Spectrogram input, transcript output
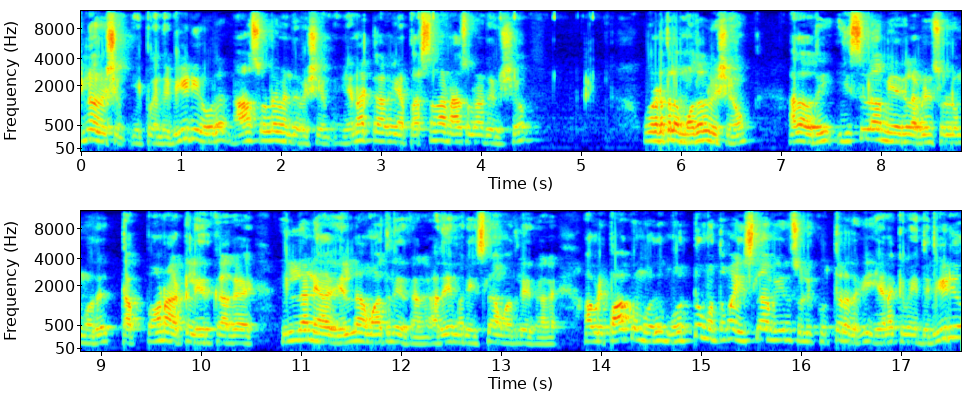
இன்னொரு விஷயம் இப்போ இந்த வீடியோவில் நான் சொல்ல வேண்டிய விஷயம் எனக்காக என் பர்சனலாக நான் சொல்ல வேண்டிய விஷயம் ஒரு இடத்துல முதல் விஷயம் அதாவது இஸ்லாமியர்கள் அப்படின்னு சொல்லும்போது தப்பான ஆட்கள் இருக்காங்க. இல்லைன்னு யார் எல்லா மதத்துலையும் இருக்காங்க. அதே மாதிரி இஸ்லாம் மதத்துலையும் இருக்காங்க. அப்படி பார்க்கும்போது மொட்டு மொத்தமாக இஸ்லாமியர்னு சொல்லி குத்துறதுக்கு எனக்கு இந்த வீடியோ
